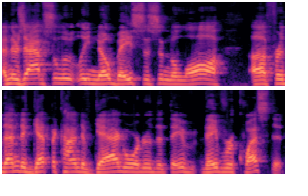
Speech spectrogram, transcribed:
And there's absolutely no basis in the law uh, for them to get the kind of gag order that they've they've requested.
